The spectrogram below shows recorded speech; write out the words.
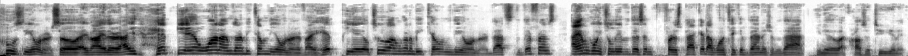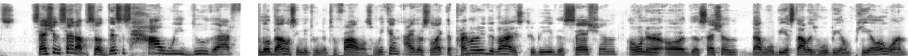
who's the owner. So if either I hit PA01, I'm going to become the owner. If I hit PA02, I'm going to become the owner. That's the difference. I am going to leave this in first packet. I want to take advantage of that, you know, across the two units. Session setup. So this is how we do that load balancing between the two firewalls. We can either select the primary device to be the session owner or the session that will be established will be on PA01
